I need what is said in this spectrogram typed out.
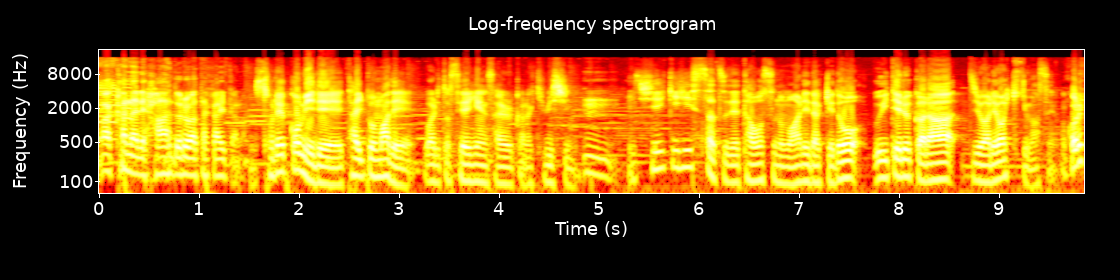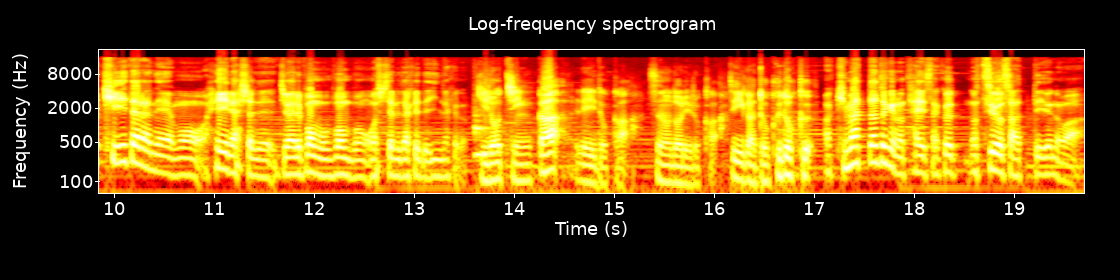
まあ、かなりハードルは高いかな。それ込みでタイプまで割と制限されるから厳しいね。うん。一撃必殺で倒すのもありだけど、浮いてるから地割れは効きません。これ聞いたらね、もう、ヘイラッシャでジュアルボンボンボンボン押してるだけでいいんだけど、ギロチンか、レイドか、角ドリルか。次が毒毒。まあ、決まった時の対策の強さっていうのは、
